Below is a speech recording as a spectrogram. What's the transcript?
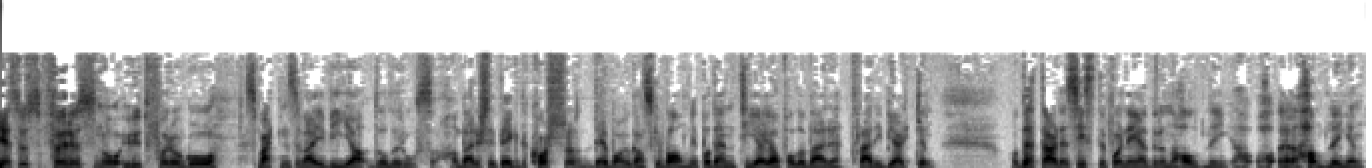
Jesus føres nå ut for å gå smertens vei via Dolorosa. Han bærer sitt eget kors, og det var jo ganske vanlig på den tida, iallfall å bære tverrbjelken. Og dette er den siste fornedrende handlingen.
